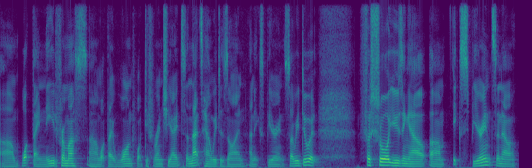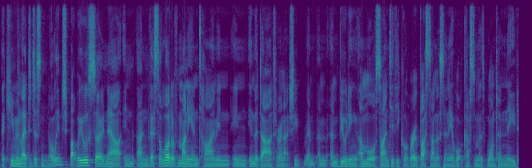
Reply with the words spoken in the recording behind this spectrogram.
um, what they need from us, uh, what they want, what differentiates, and that's how we design an experience. So we do it for sure using our um, experience and our accumulated just knowledge, but we also now in, invest a lot of money and time in, in, in the data and actually and, building a more scientific or robust understanding of what customers want and need.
